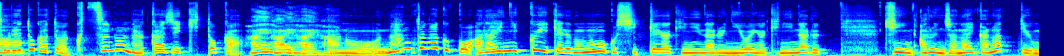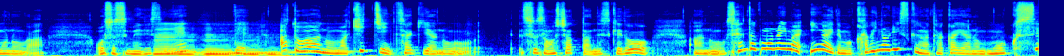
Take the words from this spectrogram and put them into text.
それとかあとは靴の中敷きとか、はいはいはいはい。あのなんとなくこう洗いにくいけれどもこう湿気が気になる匂いが気になる菌あるんじゃないかなっていうものがおすすめですね。であとはあの、まあ、キッチンさっきあのスーさんおっしゃったんですけどあの洗濯物今以外でもカビのリスクが高いあの木製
